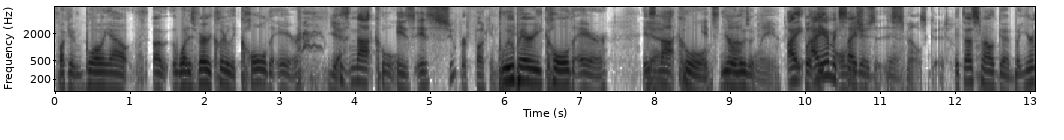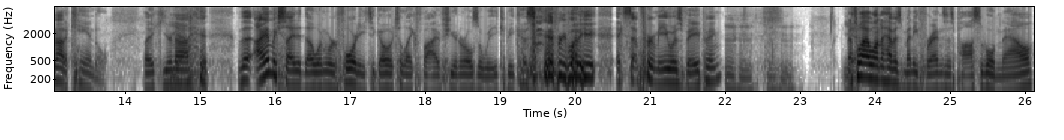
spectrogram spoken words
fucking blowing out uh, what is very clearly cold air Yeah, is not cool. is is super fucking lame. Blueberry cold air is Yeah. not cool. It's You're not a loser. lame. I, But I am excited. It yeah. smells good. It does smell good, but you're not a candle. Like you're Yeah. not. the I am excited though when we're 40 to go to like five funerals a week because everybody except for me was vaping. Mm-hmm. Mm-hmm. That's why I want to have as many friends as possible now,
